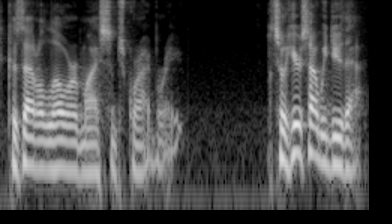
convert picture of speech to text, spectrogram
because that'll lower my subscribe rate. So here's how we do that.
